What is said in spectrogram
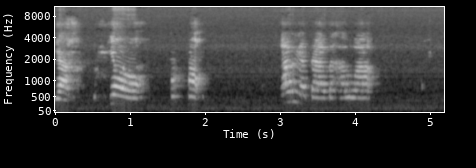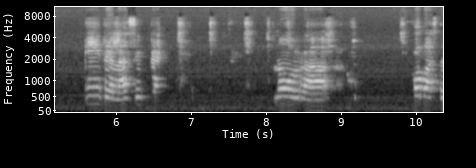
ja joo, no, Arja täältä haluaa kiitellä sitten Nooraa kovasta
